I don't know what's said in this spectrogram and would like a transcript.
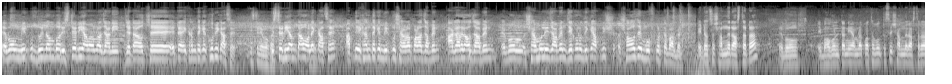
এবং মিরপুর দুই নম্বর স্টেডিয়াম আমরা জানি যেটা হচ্ছে এটা এখান থেকে খুবই কাছে। স্টেডিয়াম স্টেডিয়ামটাও অনেক কাছে। আপনি এখান থেকে মিরপুর শেওড়াপাড়া যাবেন আগারগাঁও যাবেন এবং শ্যামলী যাবেন যে কোনো দিকে আপনি সহজে মুভ করতে পারবেন। এটা হচ্ছে সামনের রাস্তাটা এবং এই ভবনটা নিয়ে আমরা কথা বলতেছি। সামনে রাস্তাটা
